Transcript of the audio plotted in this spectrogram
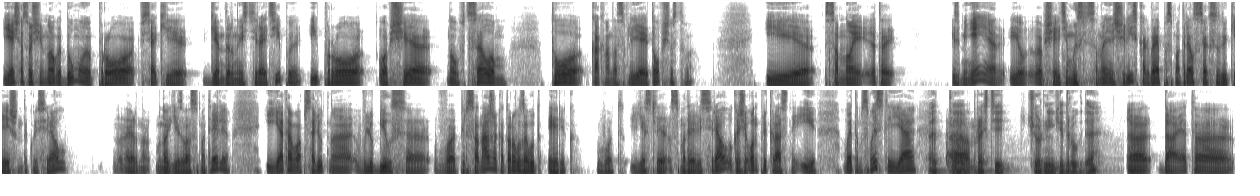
я сейчас очень много думаю про всякие гендерные стереотипы и про вообще, ну, в целом то, как на нас влияет общество. И со мной это изменения и вообще эти мысли со мной начались, когда я посмотрел Sex Education, такой сериал, наверное, многие из вас смотрели, и я там абсолютно влюбился в персонажа, которого зовут Эрик. Вот, если смотрели сериал, короче, он прекрасный. И в этом смысле я... Это, э, прости, черненький друг, да? Э, да, это...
